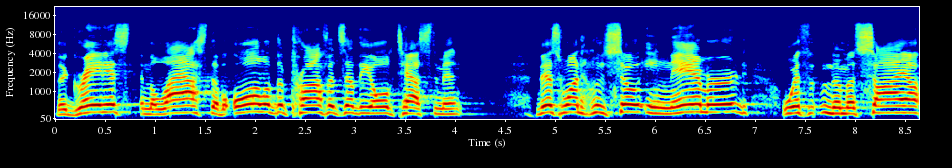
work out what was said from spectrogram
the greatest and the last of all of the prophets of the Old Testament, this one who's so enamored with the Messiah,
